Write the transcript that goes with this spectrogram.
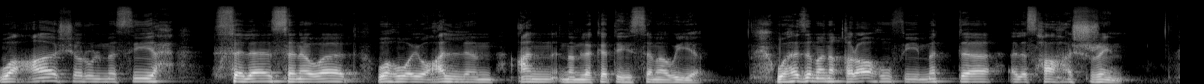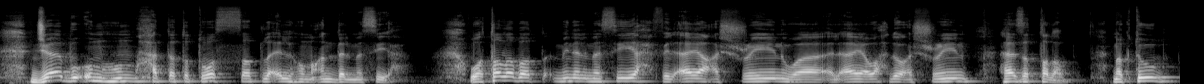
وعاشروا المسيح ثلاث سنوات وهو يعلم عن مملكته السماوية. وهذا ما نقراه في متى الإصحاح عشرين. جابوا أمهم حتى تتوسط لإلهم عند المسيح. وطلبت من المسيح في الآية 20 والآية 21 هذا الطلب. مكتوب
